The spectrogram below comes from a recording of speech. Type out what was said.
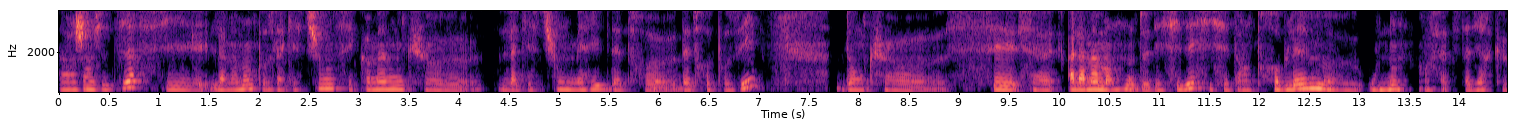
Alors j'ai envie de dire, si la maman pose la question, c'est quand même que la question mérite d'être posée. Donc euh, c'est à la maman de décider si c'est un problème euh, ou non en fait. C'est-à-dire que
